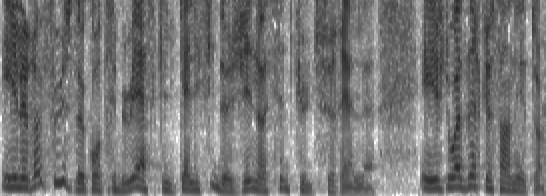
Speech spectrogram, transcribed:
et il refuse de contribuer à ce qu'il qualifie de génocide culturel. Et je dois dire que c'en est un.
